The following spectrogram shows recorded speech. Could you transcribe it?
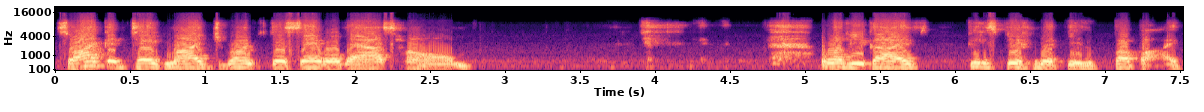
so I can take my drunk, disabled ass home. Love you guys. Peace be with you. Bye-bye.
